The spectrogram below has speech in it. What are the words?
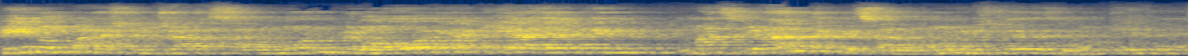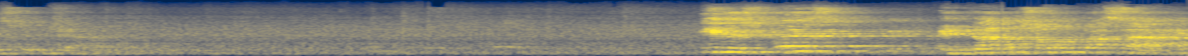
vino para escuchar a Salomón, pero hoy aquí hay alguien más grande que Salomón y ustedes no quieren escuchar. Y después entramos a un pasaje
